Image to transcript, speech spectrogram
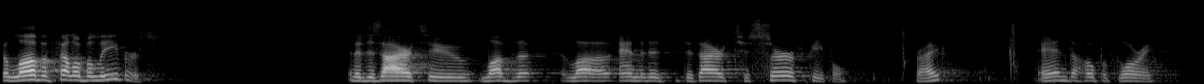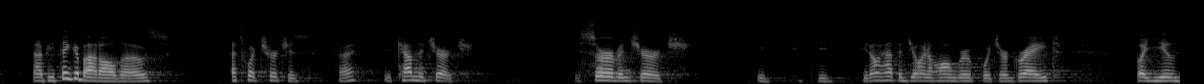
the love of fellow believers, and the desire to love the love and the desire to serve people, right? And the hope of glory. Now, if you think about all those, that's what church is, right? You come to church, you serve in church, you, don't have to join a home group, which are great, but you,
